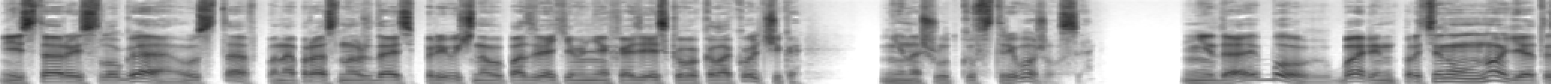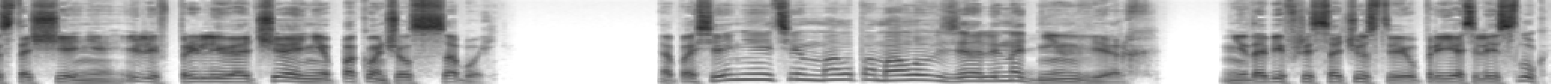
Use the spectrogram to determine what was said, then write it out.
и старый слуга, устав понапрасну ждать привычного позвякивания хозяйского колокольчика, не на шутку встревожился. Не дай бог, барин протянул ноги от истощения или в приливе отчаяния покончил с собой. Опасения эти мало-помалу взяли над ним верх. Не добившись сочувствия у приятелей слуг,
